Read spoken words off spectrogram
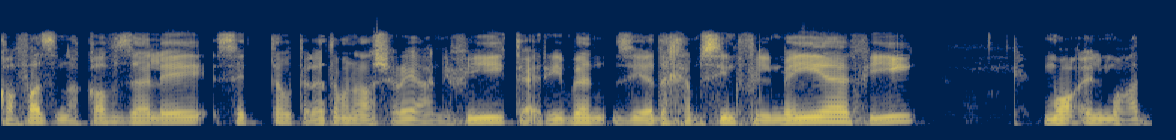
قفزنا قفزة لستة وتلاتة من عشرة. يعني في تقريبا زيادة خمسين في المية في المعدل.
